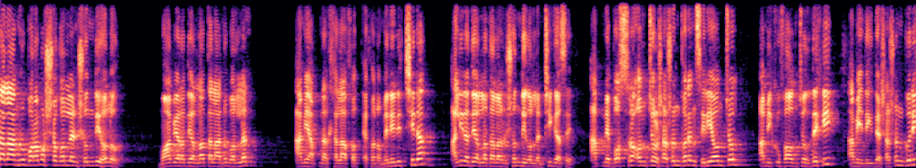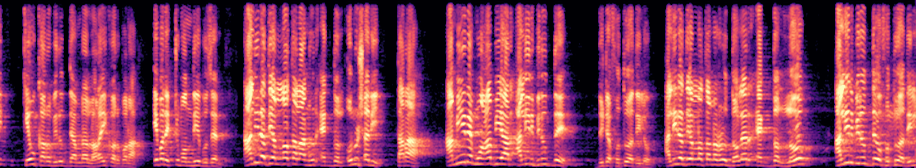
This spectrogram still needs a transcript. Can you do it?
তালাহু পরামর্শ করলেন, সন্ধি হলো। মহাবিয়া রাদি আল্লাহ তালাহু বললেন, আমি আপনার খেলাফত এখনও মেনে নিচ্ছি না। আলী রাদি আল্লাহ তালাহ সন্ধি করলেন, ঠিক আছে, আপনি বসরা অঞ্চল শাসন করেন, সিরিয়া অঞ্চল, আমি কুফা অঞ্চল দেখি, আমি এদিক দিয়ে শাসন করি, কেউ কারও বিরুদ্ধে আমরা লড়াই করব না। এবার একটু মন দিয়ে বুঝেন, আলী রাদি আল্লাহ তালাহুর একদল অনুসারী, তারা আমিরে মোয়াবিয়ার আলীর বিরুদ্ধে দুইটা ফতুয়া দিল। আলী রাদি আল্লাহ তাল্লাহর দলের একদল লোক আলীর বিরুদ্ধেও ফতুয়া দিল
